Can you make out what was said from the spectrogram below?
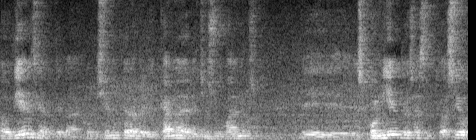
audiencia ante la Comisión Interamericana de Derechos Humanos eh, exponiendo esa situación.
